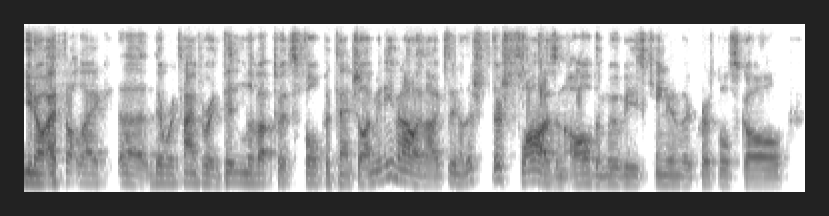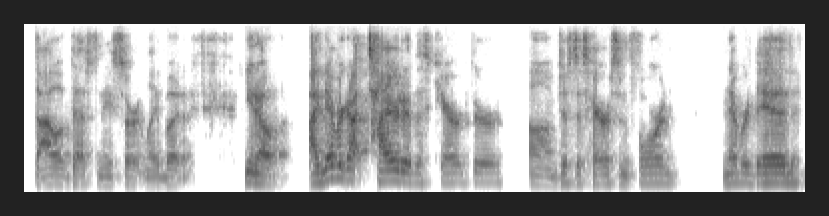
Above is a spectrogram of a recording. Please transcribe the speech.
you know I felt like uh, there were times where it didn't live up to its full potential. I mean, even all in all, you know, there's there's flaws in all the movies, Kingdom of the Crystal Skull, Dial of Destiny, certainly, but you know, I never got tired of this character, um, just as Harrison Ford never did.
